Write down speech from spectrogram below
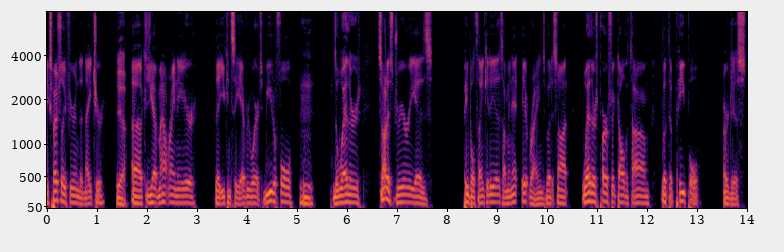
especially if you're into nature. Yeah. Because you have Mount Rainier that you can see everywhere. It's beautiful. Mhm. The weather, it's not as dreary as people think it is. I mean, it, it rains, but it's not, weather's perfect all the time. But the people are just,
